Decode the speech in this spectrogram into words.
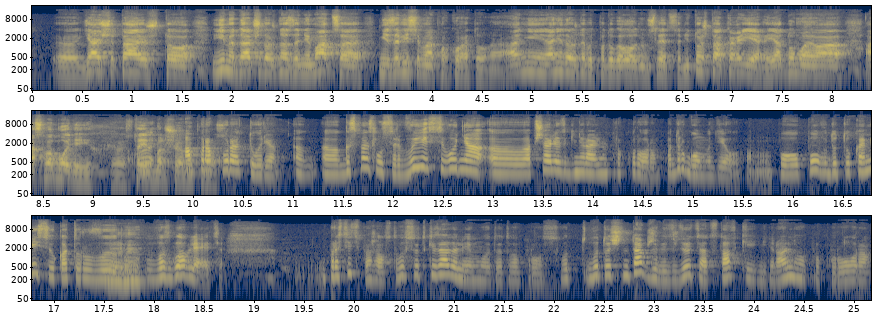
Э, я считаю, что ими дальше должна заниматься независимая прокуратура. Они, они должны быть под уголовным следствием. Не то что о карьере, я думаю, о, о свободе их э, стоит большой вопрос. О прокуратуре. Э, господин Слусарь, вы сегодня общались с генеральным прокурором по другому делу, по-моему, по поводу ту комиссию, которую вы угу. возглавляете. Простите, пожалуйста, вы все-таки задали ему этот вопрос. Вот вы точно так же ведь ждете отставки генерального прокурора.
